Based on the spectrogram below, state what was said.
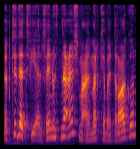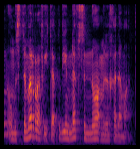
ابتدت في 2012 مع المركبة Dragon ومستمرة في تقديم نفس النوع من الخدمات.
